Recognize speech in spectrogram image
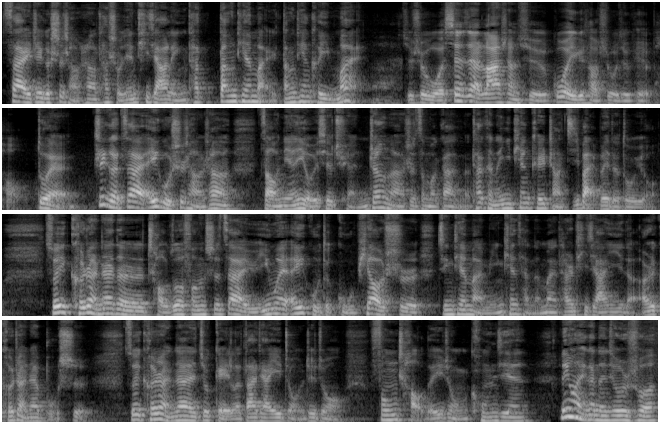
在这个市场上，它首先 T 加零，它当天买当天可以卖。就是我现在拉上去，过一个小时我就可以抛。对，这个在 A 股市场上早年有一些权证啊是这么干的，它可能一天可以涨几百倍的都有。所以可转债的炒作风是在于，因为 A 股的股票是今天买明天才能卖，它是 T 加一的，而可转债不是，所以可转债就给了大家一种这种疯炒的一种空间。另外一个呢，就是说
